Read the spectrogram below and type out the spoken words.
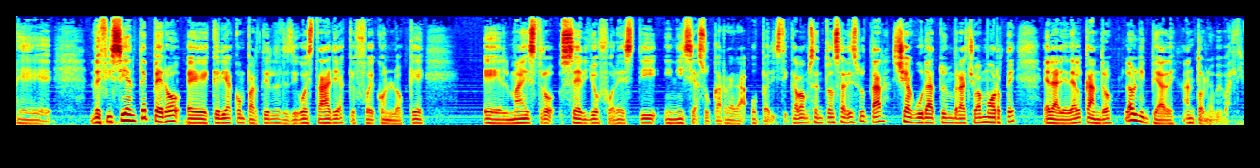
eh, deficiente, pero eh, quería compartirles, les digo, esta área que fue con lo que el maestro Sergio Foresti inicia su carrera operística. Vamos entonces a disfrutar Sciagurato in braccio a morte, el área de Alcandro, la Olimpiade Antonio Vivaldi.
